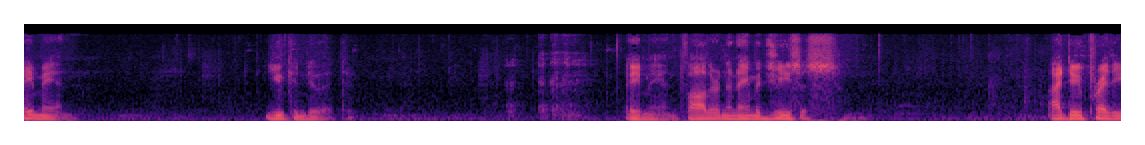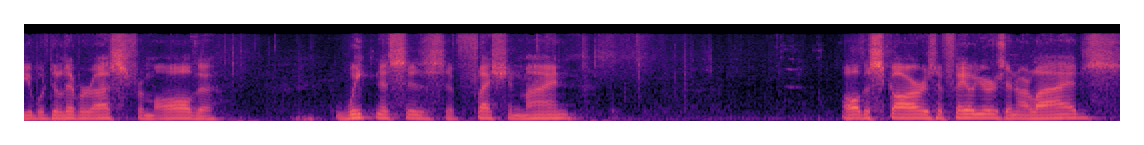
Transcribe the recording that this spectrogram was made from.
Amen. You can do it. Amen. Father, in the name of Jesus, I do pray that you will deliver us from all the weaknesses of flesh and mind, all the scars of failures in our lives,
